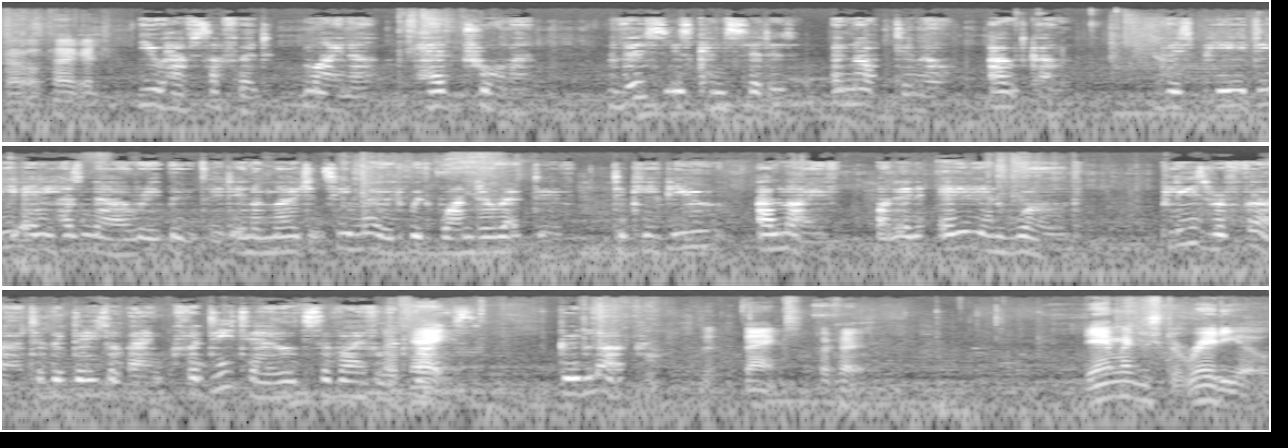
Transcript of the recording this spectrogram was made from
Travel package. You have suffered minor head trauma. This is considered an optimal outcome. This PDA has now rebooted in emergency mode with one directive to keep you alive on an alien world. Please refer to the databank for detailed survival Okay. advice. Good luck. Thanks. Okay. Damaged radio.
